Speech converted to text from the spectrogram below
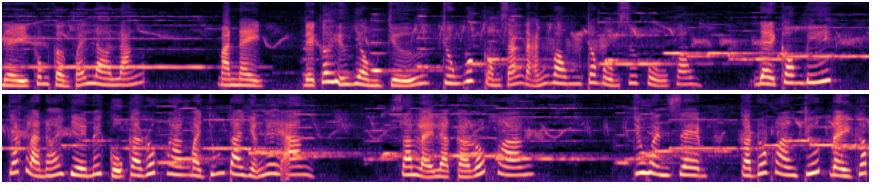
đệ không cần phải lo lắng. Mà này, đệ có hiểu dòng chữ Trung Quốc Cộng sản đảng vong trong bụng sư phụ không? Đệ không biết, chắc là nói về mấy củ cà rốt hoang mà chúng ta vẫn hay ăn. Sao lại là cà rốt hoang Chú Huynh xem Cà rốt hoang trước đầy khắp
